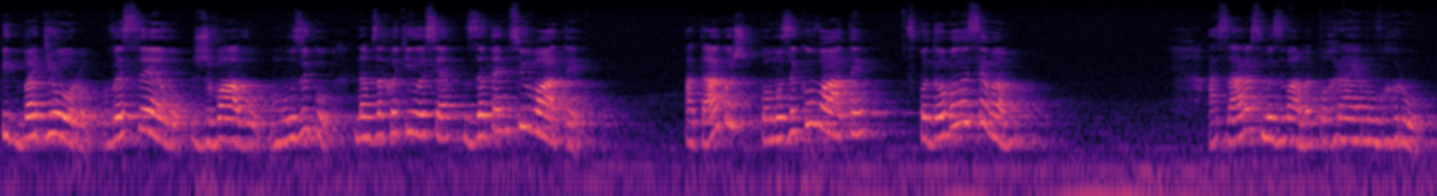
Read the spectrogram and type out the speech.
Під бадьору, веселу, жваву музику нам захотілося затанцювати, а також помузикувати. Сподобалося вам? А зараз ми з вами пограємо в гру.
